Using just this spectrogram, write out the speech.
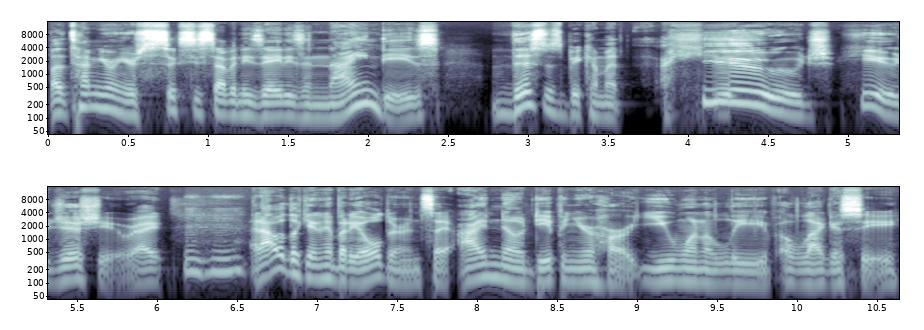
by the time you're in your 60s, 70s, 80s, and 90s, this has become a, a huge, huge issue, right? hmm And I would look at anybody older and say, I know deep in your heart you want to leave a legacy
